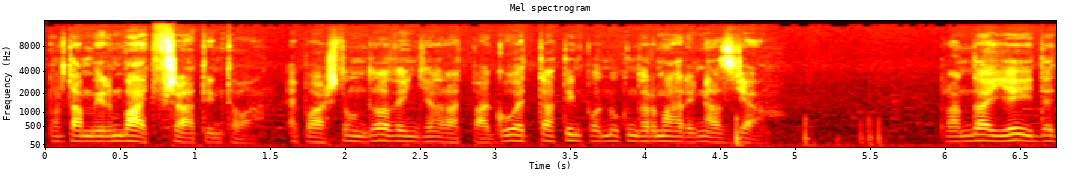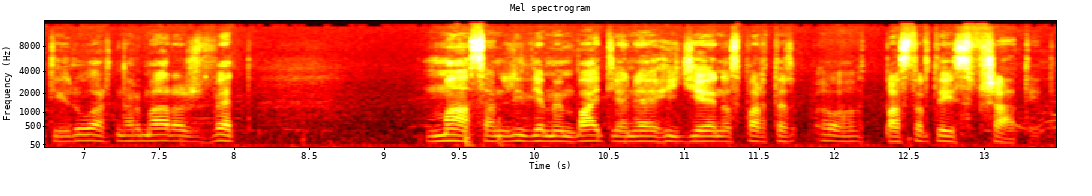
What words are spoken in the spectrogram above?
për ta mirëmbajt fshatin tonë. E po ashtu ndodhin gjërat, paguhet tatim po nuk ndërmarrin asgjë. Prandaj je i detyruar të ndërmarrësh vetë masa në lidhje me mbajtjen e higjienës pastërtisë fshatit.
